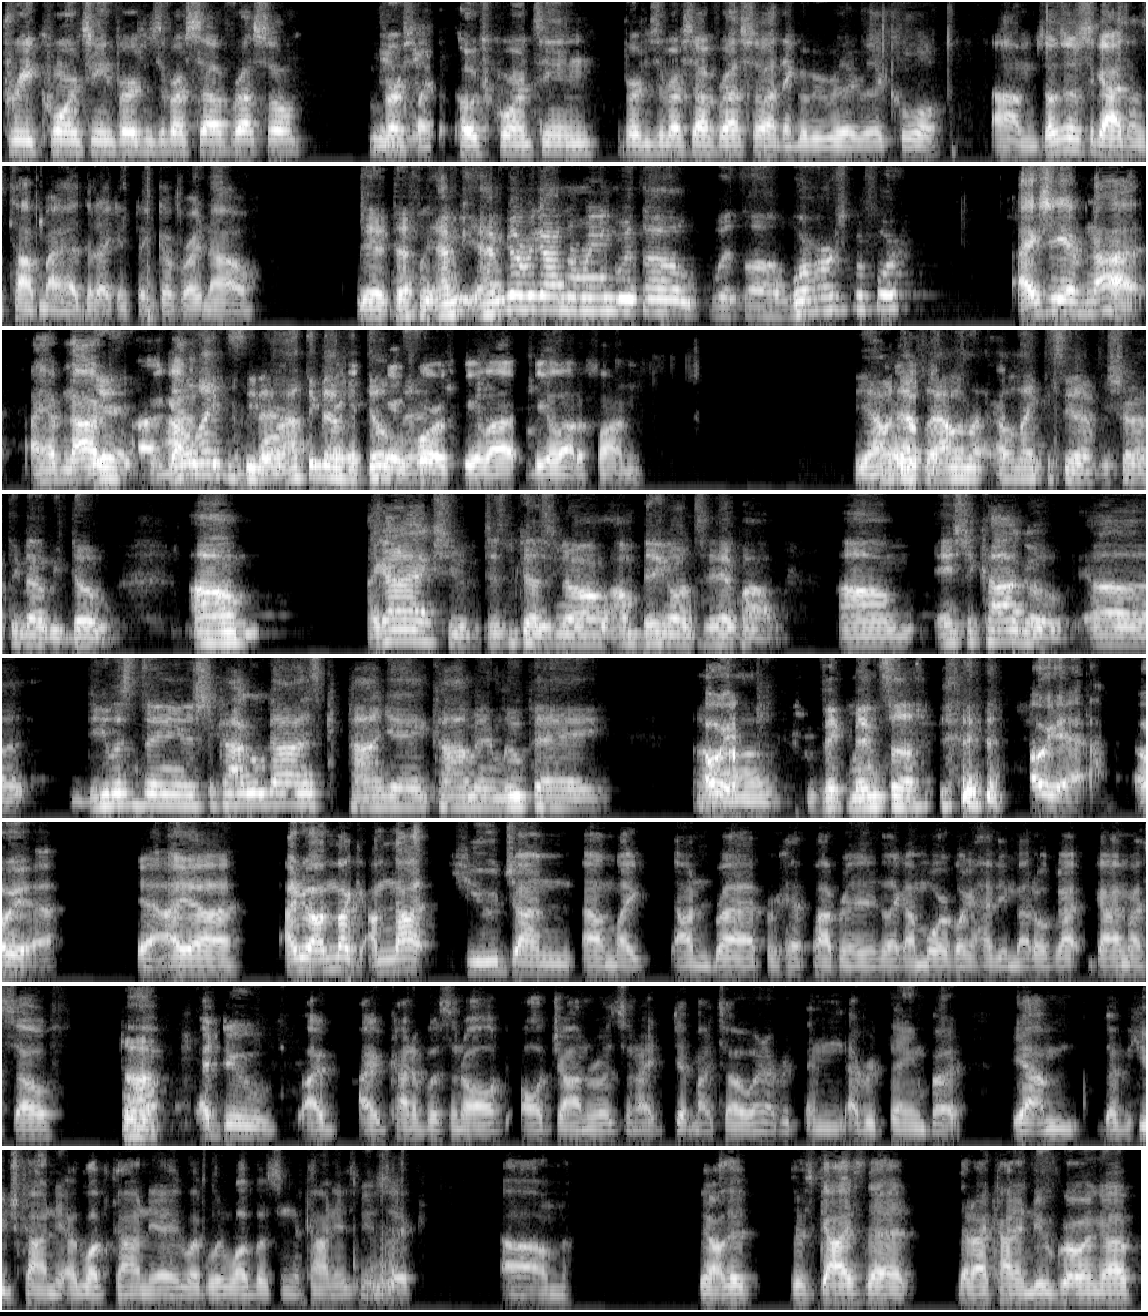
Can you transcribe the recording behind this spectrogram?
pre-quarantine versions of ourselves wrestle Yeah. versus like the post-quarantine versions of ourselves wrestle, I think would be really really cool. Um, so those are just the guys on the top of my head that I can think of right now. Yeah, definitely. Have you have you ever gotten in the ring with uh with uh Warhorse before? I actually have not. I have not. yeah, uh, I would like to see that. I think that'd be dope, man. Forest be a lot be a lot of fun. Yeah, I would definitely. I would, like, I would like to see that for sure. I think that would be dope. Um, I gotta ask you, just because you know I'm big onto hip hop. Um, in Chicago, uh, do you listen to any of the Chicago guys? Kanye, Common, Lupe, Oh, yeah. uh, Vic Mensa. Oh yeah, oh yeah, yeah. I uh, I do. I'm like, I'm not huge on on like on rap or hip hop or anything. Like, I'm more of like a heavy metal guy, guy myself. Uh, I do. I I kind of listen to all all genres and I dip my toe in every in everything. But yeah, I'm, I'm a huge Kanye. I love Kanye. I love, love listening to Kanye's music. Um, you know, there, there's guys that that I kind of knew growing up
